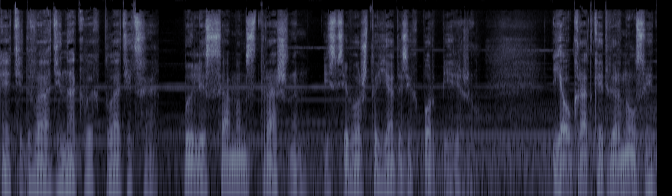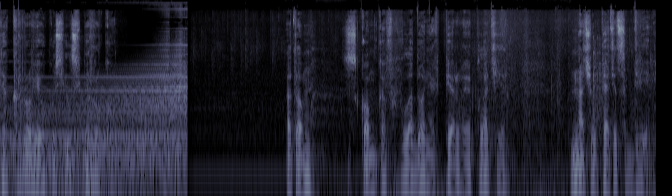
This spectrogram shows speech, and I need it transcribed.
Эти два одинаковых платьица были самым страшным из всего, что я до сих пор пережил. Я украдкой отвернулся и до крови укусил себе руку. Потом, скомкав в ладонях первое платье, начал пятиться к двери.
